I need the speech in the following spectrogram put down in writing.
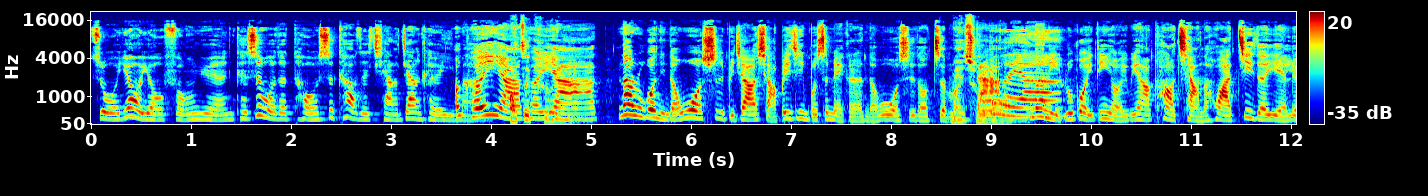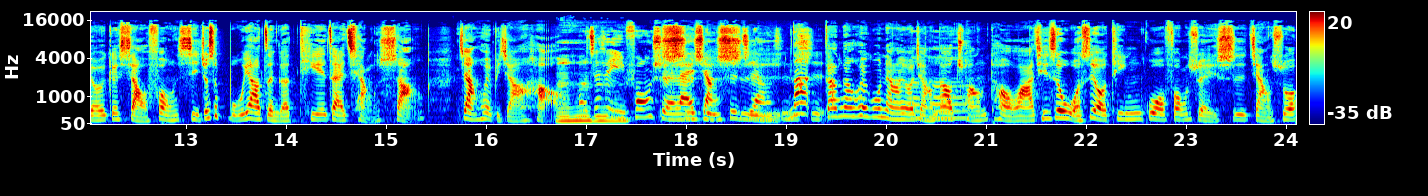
左右有逢源，可是我的头是靠着墙，这样可以吗？哦，可以啊，哦、可以可以啊。那如果你的卧室比较小，毕竟不是每个人的卧室都这么大，没错，对啊。那你如果一定有一边要靠墙的话，记得也留一个小缝隙，就是不要整个贴在墙上，这样会比较好。嗯、哦，就是以风水来讲是这样，是是是。那刚刚灰姑娘有讲到床头啊、嗯，其实我是有听过风水师讲说，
